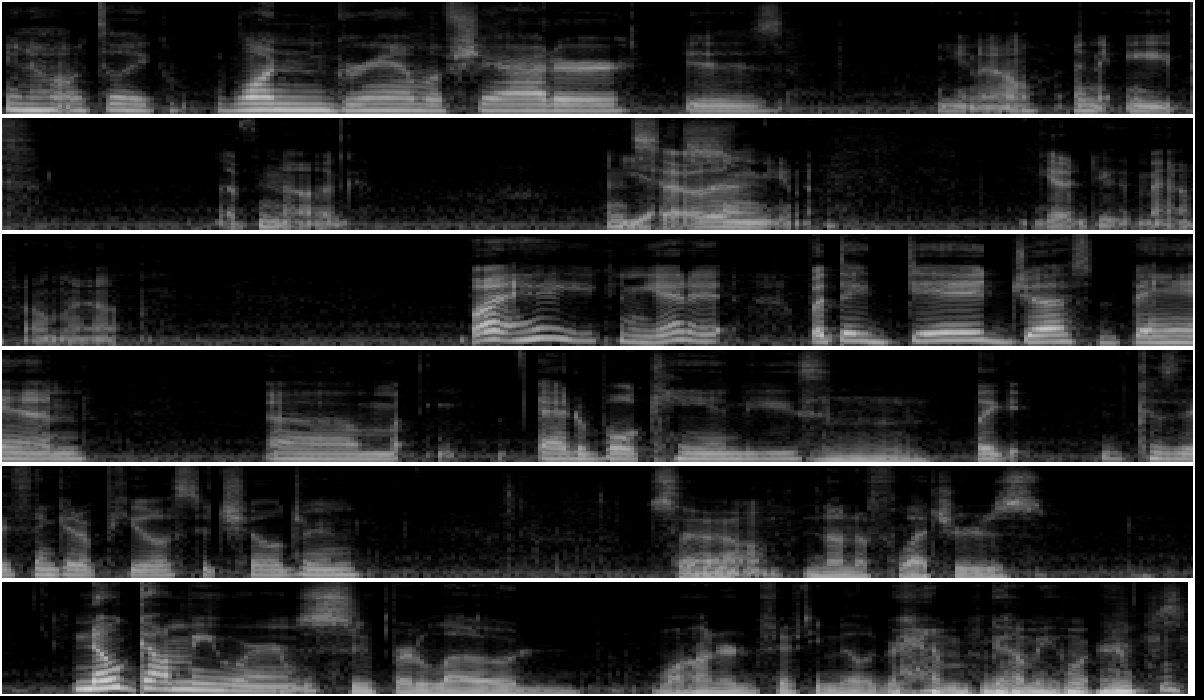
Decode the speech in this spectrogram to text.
you know it's like one gram of shatter is, you know, an eighth of nug, and so then you know you gotta do the math on that. But hey, you can get it. But they did just ban um, edible candies, Mm. like because they think it appeals to children. So, So- none of Fletcher's No gummy worms. super load 150 milligram gummy worms.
